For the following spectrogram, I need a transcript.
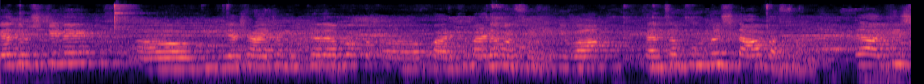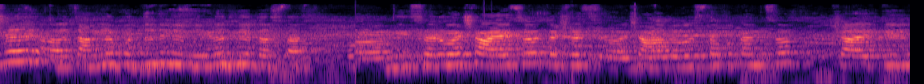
या दृष्टीने या शाळेचे मुख्याध्यापक पारखी मॅडम असो किंवा त्यांचा पूर्ण स्टाफ असो ते अतिशय चांगल्या पद्धतीने मेहनत घेत असतात. मी सर्व शाळेचं तसेच शाळा व्यवस्थापकांचं शाळेतील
